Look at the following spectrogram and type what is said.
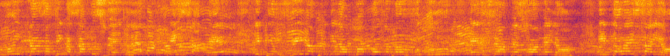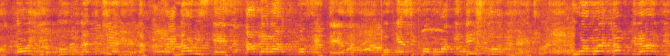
Mãe em casa fica satisfeita, né? Em saber que tem um filho aprendendo alguma coisa para o futuro, ele ser uma pessoa melhor. Então é isso aí, ó, 2 de outubro, né, tia Rita? Não esqueça, Abelardo com certeza, porque esse povo aqui tem tudo, gente. O amor é tão grande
